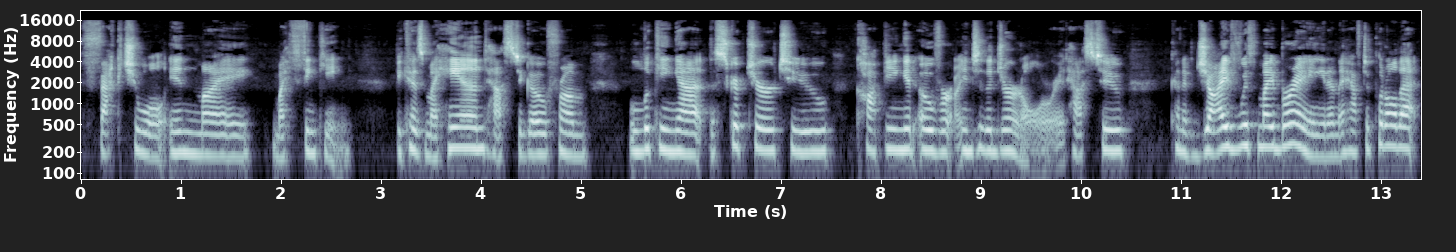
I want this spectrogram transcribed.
factual in my my thinking because my hand has to go from looking at the scripture to copying it over into the journal or it has to kind of jive with my brain and I have to put all that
